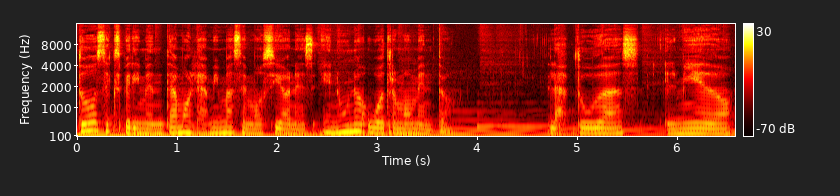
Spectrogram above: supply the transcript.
Todos experimentamos las mismas emociones en uno u otro momento. Las dudas, el miedo,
